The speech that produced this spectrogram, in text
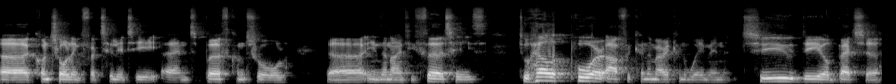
uh, controlling fertility and birth control uh, in the 1930s to help poor African American women to deal better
